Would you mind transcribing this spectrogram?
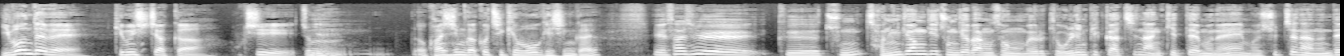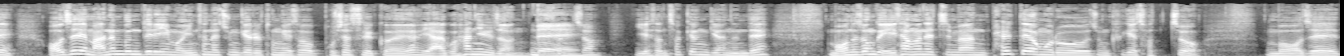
이번 대회 김은식 작가 혹시 좀 관심 갖고 지켜보고 계신가요? 예, 사실 그 중, 전 경기 중계 방송 뭐 이렇게 올림픽 같지는 않기 때문에 뭐 쉽지는 않은데 어제 많은 분들이 뭐 인터넷 중계를 통해서 보셨을 거예요. 야구 한일전 네. 있었죠. 예선 첫 경기였는데 뭐 어느 정도 예상은 했지만 8대 0으로 좀 크게 졌죠. 뭐 어제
